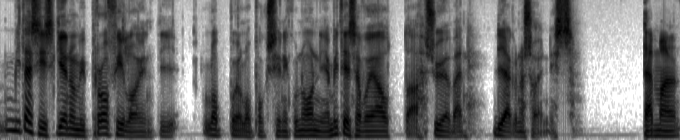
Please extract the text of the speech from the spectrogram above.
mitä siis genomiprofilointi loppujen lopuksi niin kuin on ja miten se voi auttaa syövän diagnosoinnissa? Tämä on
